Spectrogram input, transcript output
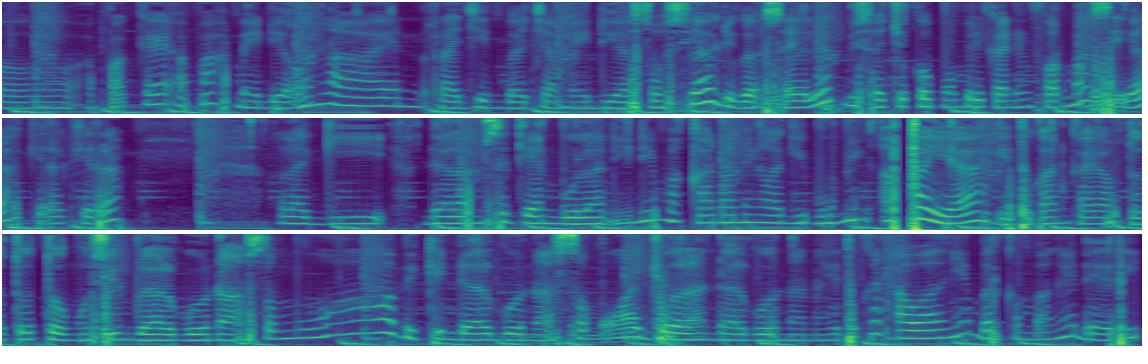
uh, apa kayak apa media online rajin baca media sosial juga saya lihat bisa cukup memberikan informasi ya kira-kira lagi dalam sekian bulan ini makanan yang lagi booming apa ya gitu kan kayak waktu itu tuh musim dalgona semua bikin dalgona semua jualan dalgona. Nah itu kan awalnya berkembangnya dari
